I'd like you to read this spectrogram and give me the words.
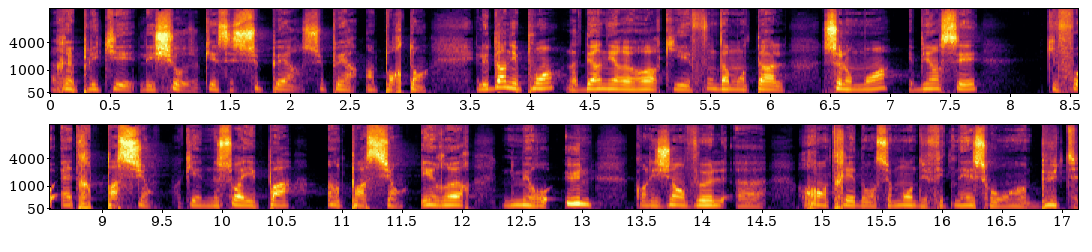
répliquer les choses, ok? C'est super, super important. Et le dernier point, la dernière erreur qui est fondamentale selon moi, eh bien, c'est qu'il faut être patient, ok? Ne soyez pas impatient. Erreur numéro une, quand les gens veulent euh, rentrer dans ce monde du fitness ou un but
